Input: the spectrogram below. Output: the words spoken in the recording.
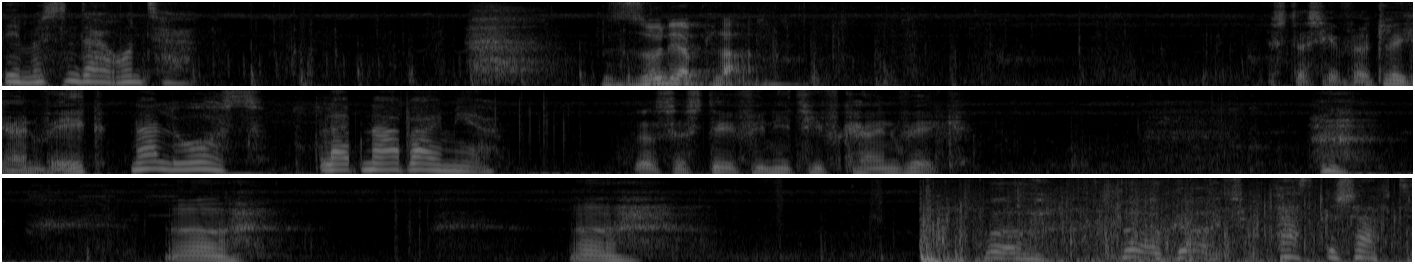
Wir müssen da runter. so der Plan. Ist das hier wirklich ein Weg? Na los, bleib nah bei mir. Das ist definitiv kein Weg. Oh. Oh. Oh, oh Gott, Fast geschafft.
